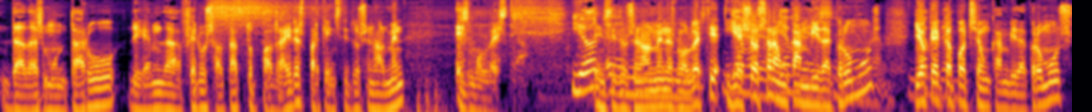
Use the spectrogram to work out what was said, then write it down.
de desmuntar-ho, diguem, de fer-ho saltar tot pels aires, perquè institucionalment és molt bèstia. Jo, institucionalment eh, és molt bèstia, i ja això veurem, serà un ja canvi veurem, de cromos, ja veurem. jo Ja crec que pot ser un canvi de cromos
